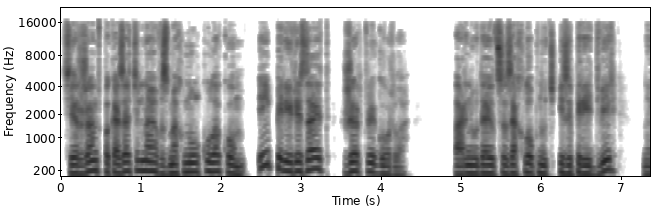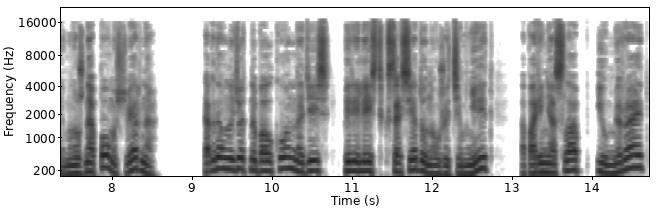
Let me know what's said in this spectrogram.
Сержант показательно взмахнул кулаком и перерезает жертве горло. Парню удается захлопнуть и запереть дверь, но ему нужна помощь, верно? Тогда он идет на балкон, надеясь перелезть к соседу, но уже темнеет, а парень ослаб и умирает,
